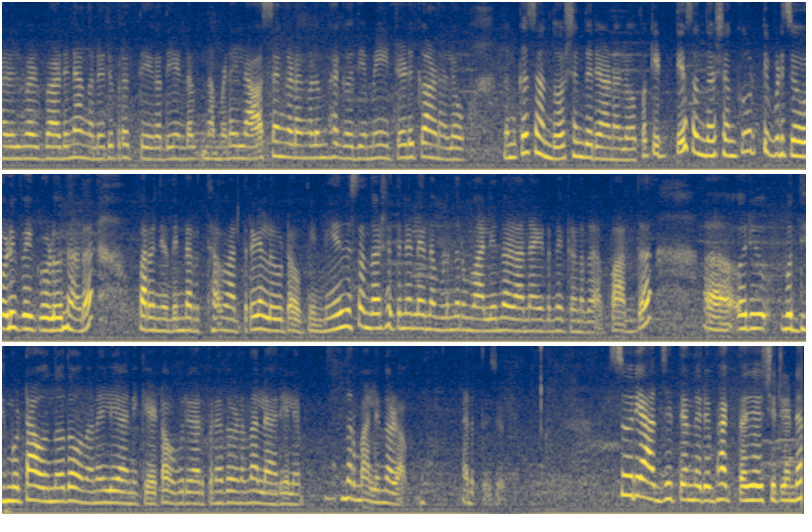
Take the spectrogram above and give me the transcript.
അഴൽ വഴിപാടിന് അങ്ങനെ ഒരു പ്രത്യേകതയുണ്ട്. നമ്മുടെ എല്ലാ സങ്കടങ്ങളും ഭഗവതിയമ്മ ഏറ്റെടുക്കുകയാണല്ലോ. നമുക്ക് സന്തോഷം തരികയാണല്ലോ. അപ്പോൾ കിട്ടിയ സന്തോഷം കൂട്ടിപ്പിടിച്ച് ഓടിപ്പോയിക്കോളൂ എന്നാണ് പറഞ്ഞതിന്റെ അർത്ഥം. മാത്രമേ ഉള്ളൂ കേട്ടോ. പിന്നെ ഈ സന്തോഷത്തിനല്ലേ നമ്മൾ നിർമാല്യം തൊഴാനായിട്ട് നിൽക്കണത്. അപ്പോൾ അത് ഒരു ബുദ്ധിമുട്ടാവുമെന്ന് തോന്നണില്ല എനിക്ക് കേട്ടോ. ഗുരുവായൂരപ്പനെ തൊഴണം നല്ല കാര്യമല്ലേ. നിർമ്മാല്യം തൊഴാം. അടുത്ത ചോദ്യം. സൂര്യാജിത്ത് എന്നൊരു ഭക്ത ചോദിച്ചിട്ടുണ്ട്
